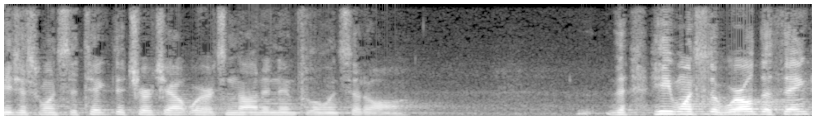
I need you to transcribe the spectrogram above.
He just wants to take the church out where it's not an influence at all. The, he wants the world to think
